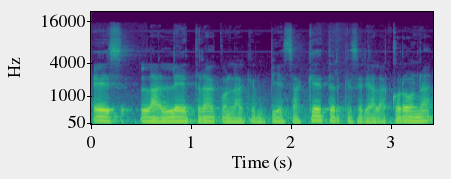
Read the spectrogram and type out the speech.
es la letra con la que empieza Keter, que sería la corona,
